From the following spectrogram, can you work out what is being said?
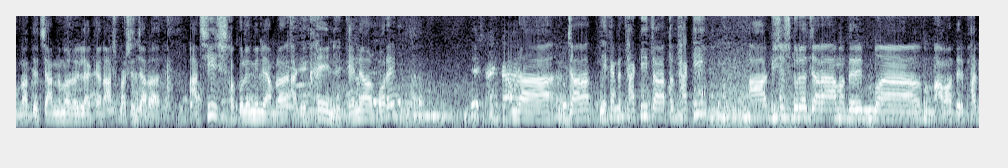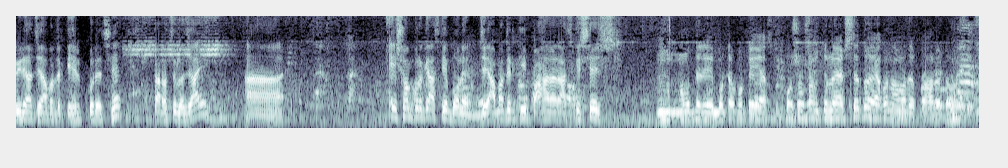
আপনাদের চার নম্বর এলাকার আশপাশে যারা আছি, সকলে মিলে আমরা আগে খেয়ে নিই। খেয়ে নেওয়ার পরে আমরা যারা এখানে থাকি, তারা তো থাকি। আর বিশেষ করে যারা আমাদের আমাদের ভাবিরা যে আমাদেরকে হেল্প করেছে, তারা চলে যায়। এই সম্পর্কে আজকে বলেন যে আমাদের কি পাহাড়ার আজকে শেষ? আমাদের মোটামুটি আজকে প্রশাসন চলে আসছে তো, এখন আমাদের পাহাড়ে দেওয়া শেষ।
